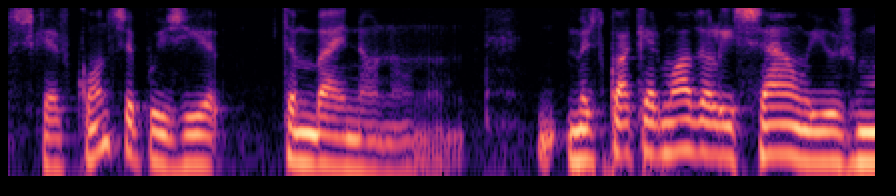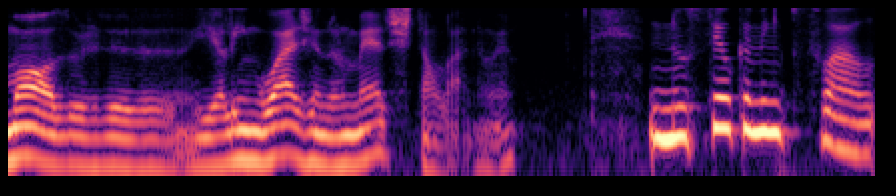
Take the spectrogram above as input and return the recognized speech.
se escreve contos, a poesia também não, não, não, Mas, de qualquer modo, a lição e os modos de, e a linguagem do Nemésio estão lá, não é? No seu caminho pessoal,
